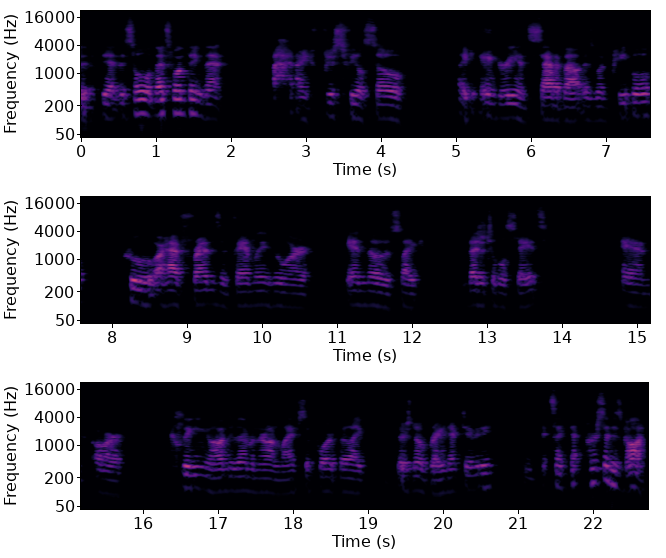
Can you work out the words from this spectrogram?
th- yeah. This whole that's one thing that I just feel so like angry and sad about is when people who are have friends and family who are in those like vegetable states and are clinging on to them and they're on life support, but like there's no brain activity. It's like that person is gone.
